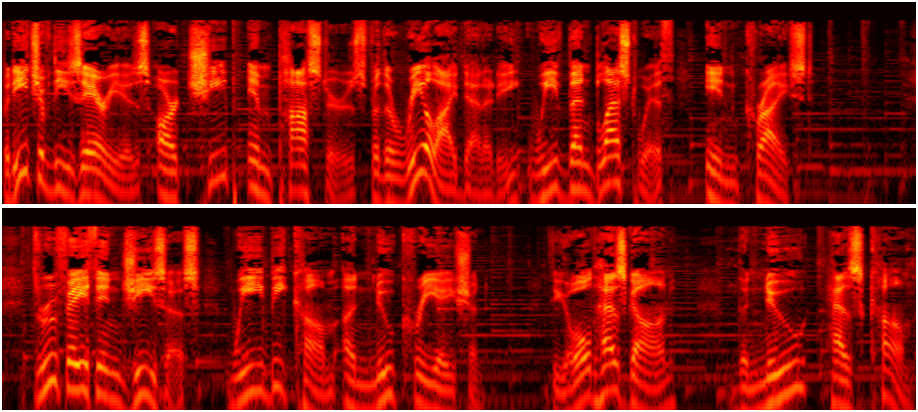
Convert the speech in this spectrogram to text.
But each of these areas are cheap imposters for the real identity we've been blessed with in Christ. Through faith in Jesus, we become a new creation. The old has gone, the new has come.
